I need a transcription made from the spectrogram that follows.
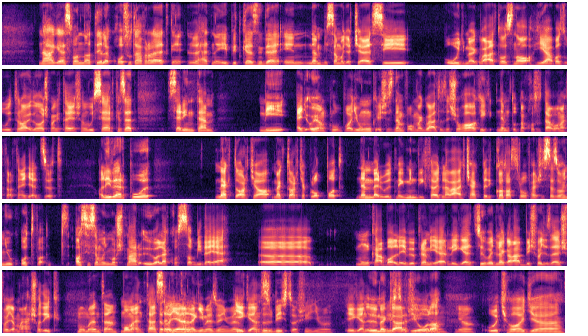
Nagelsmannnal tényleg hosszú távra lehet, lehetne építkezni, de én nem hiszem, hogy a Chelsea úgy megváltozna, hiába az új tulajdonos, meg a teljesen új szerkezet. Szerintem mi egy olyan klub vagyunk, és ez nem fog megváltozni soha, akik nem tudnak hosszú távon megtartani egy edzőt. A Liverpool megtartja, megtartja Kloppot, nem merült még mindig fel, hogy leváltsák, pedig katasztrófás a szezonjuk, ott van, azt hiszem, hogy most már ő a leghosszabb ideje ö, munkában lévő Premier League edző, vagy legalábbis vagy az első, vagy a második. Momentán? Momentán Tehát szerintem. a jelenlegi mezőnyben. Igen. Hát ez biztos így van. Igen, ő meg Guardiola. Ja. Úgyhogy, uh,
